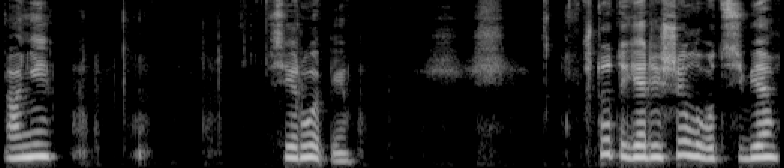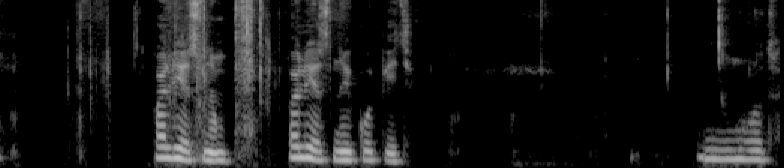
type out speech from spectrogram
они в сиропе. Что-то я решила вот себе полезным, полезное купить. Вот.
